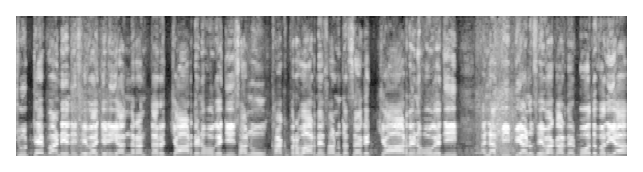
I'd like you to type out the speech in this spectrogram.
ਝੂਠੇ ਭਾਂਡੇ ਦੀ ਸੇਵਾ ਜਿਹੜੀ ਆ ਨਿਰੰਤਰ 4 ਦਿਨ ਹੋ ਗਏ ਜੀ। ਸਾਨੂੰ ਖੱਕ ਪਰਿਵਾਰ ਨੇ ਸਾਨੂੰ ਦੱਸਿਆ ਕਿ 4 ਦਿਨ ਹੋ ਗਏ ਜੀ ਇਹਨਾਂ ਬੀਬੀਆਂ ਨੂੰ ਸੇਵਾ ਕਰਦੇ ਬਹੁਤ ਵਧੀਆ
